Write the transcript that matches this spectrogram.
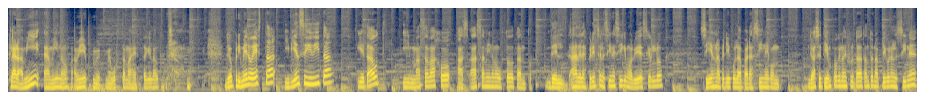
Claro, a mí, a mí no. A mí me, me gusta más esta que la otra. Yo primero esta y bien seguidita, Get Out. Y más abajo, As. As a mí no me gustó tanto. Del, ah, de la experiencia en el cine, sí, que me olvidé decirlo. Sí, es una película para cine con. Yo hace tiempo que no disfrutaba tanto de una película en el cine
